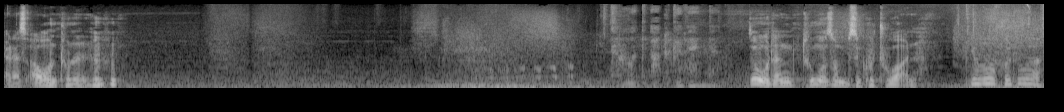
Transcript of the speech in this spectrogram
Ja, das ist auch ein Tunnel. So, dann tun wir uns noch ein bisschen Kultur an. Juhu, Kultur.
